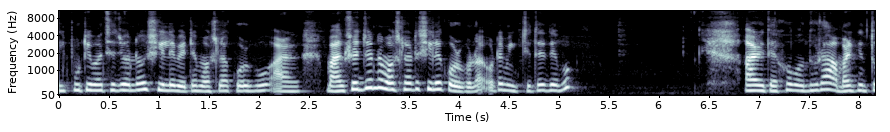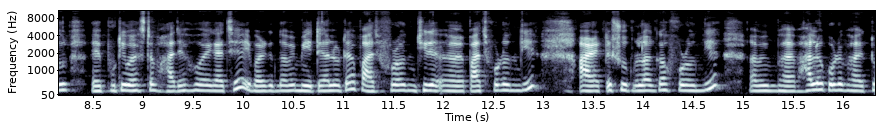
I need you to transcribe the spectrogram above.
এই পুঁটি মাছের জন্যও শিলে বেটে মশলা করব, আর মাংসের জন্য মশলাটা শিলে করব না, ওটা মিক্সিতে দেবো। আর দেখো বন্ধুরা, আমার কিন্তু পুঁটি মাছটা ভাজা হয়ে গেছে। এবার কিন্তু আমি মেটে আলুটা পাঁচ ফোড়ন জিরে পাঁচ ফোড়ন দিয়ে আর একটা শুকনো লঙ্কা ফোড়ন দিয়ে আমি ভালো করে একটু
